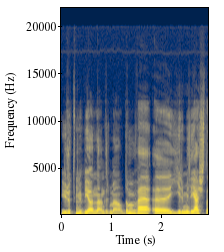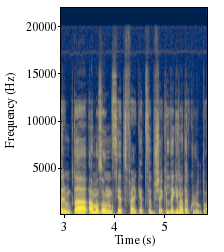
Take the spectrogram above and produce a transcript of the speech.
yürüt gibi bir yönlendirme aldım ve e, 20'li yaşlarımda Amazon İnisiyatif Hareketi bu şekilde Gine'de kuruldu.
